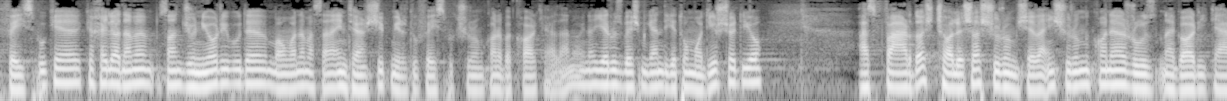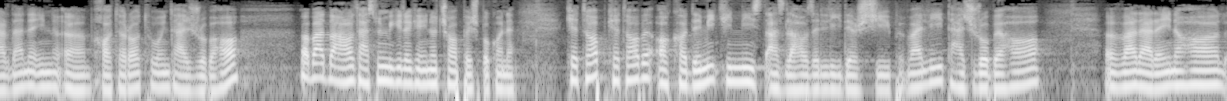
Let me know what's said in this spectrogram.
فیسبوک که خیلی آدم مثلا junior ی بوده به عنوان مثلا internship میره تو فیسبوک شروع می‌کنه به کار کردن و اینا. یه روز بهش میگن دیگه تو مدیر شدی و از فرداش چالشاش شروع میشه و این شروع می‌کنه روزنگاری کردن این خاطرات و این تجربه ها و بعد به هر حال تصمیم می‌گیره که اینو چاپش بکنه. کتاب کتاب آکادمیکی نیست از لحاظ لیدرشپ ولی تجربه ها و در این حال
